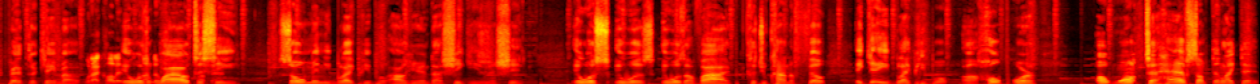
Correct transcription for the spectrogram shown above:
Panther came out, What I call it? it was wild to see so many black people out here in dashikis and shit. It was it was it was a vibe because you kind of felt it gave black people a hope or a want to have something like that.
